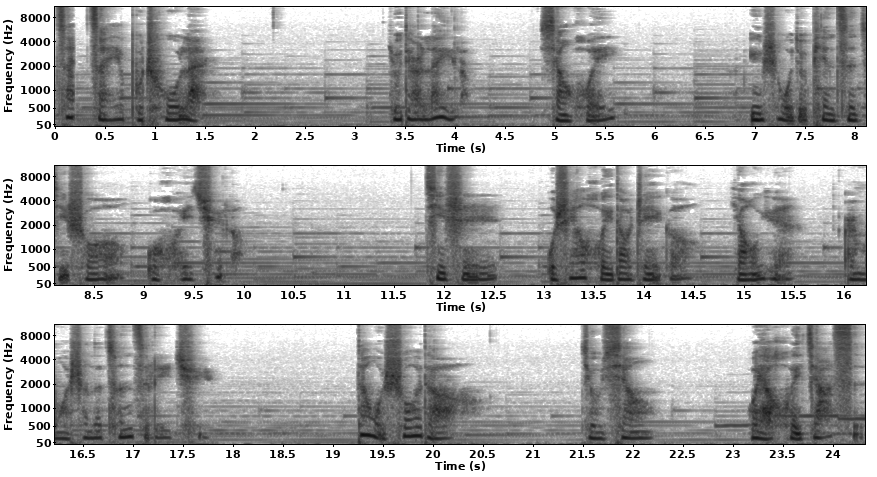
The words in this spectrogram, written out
再再也不出来？有点累了，想回。于是我就骗自己说我回去了。其实我是要回到这个遥远而陌生的村子里去。但我说的，就像我要回家似的。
